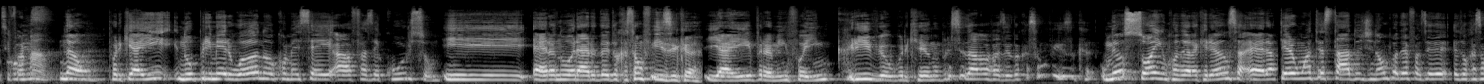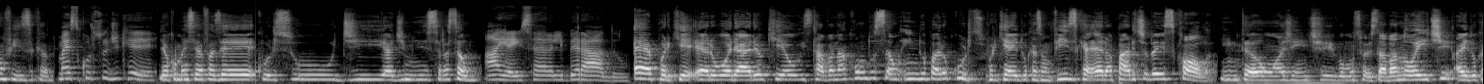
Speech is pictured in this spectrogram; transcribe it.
Se formar? Não, porque aí no primeiro ano eu comecei a fazer curso e era no horário da educação física. E aí para mim foi incrível, porque eu não precisava fazer educação física. O meu sonho quando eu era criança era ter um atestado de não poder fazer educação física. Mas curso de quê? Eu comecei a fazer curso de administração. Ah, e aí você era liberado. É, porque era o horário que eu estava na condução indo para o curso. Porque a educação física era parte da escola. Então, a gente, vamos supor, estava à noite, a educação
